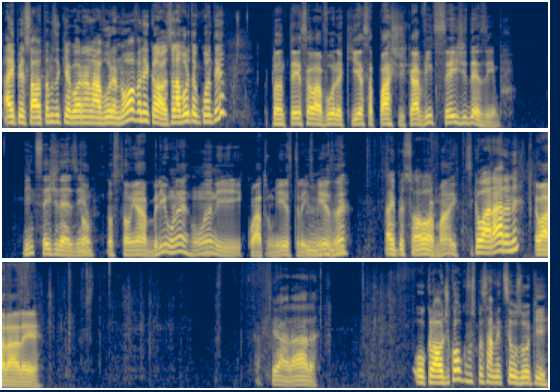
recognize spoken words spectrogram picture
Aí, pessoal, estamos aqui agora na lavoura nova, né, Cláudio? Essa lavoura está com quanto tempo? Plantei essa lavoura aqui, essa parte de cá, 26 de dezembro. 26 de dezembro. Então, nós estamos em abril, né? Um ano e quatro meses, três uhum. meses, né? Aí, pessoal, ó. Pra maio. Esse aqui é o arara, né? É o arara, é. Café arara. Ô, Cláudio, qual que foi os pensamentos que você usou aqui?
